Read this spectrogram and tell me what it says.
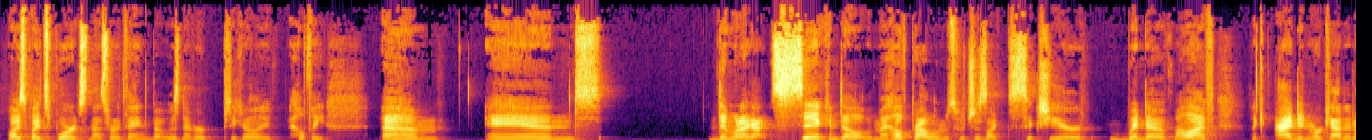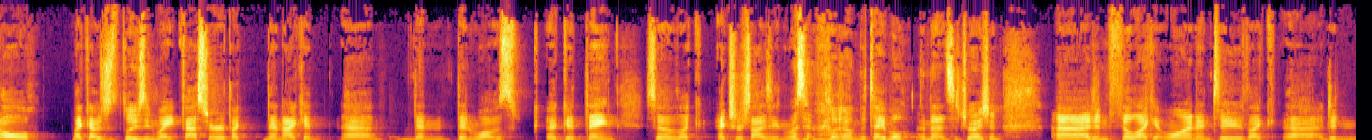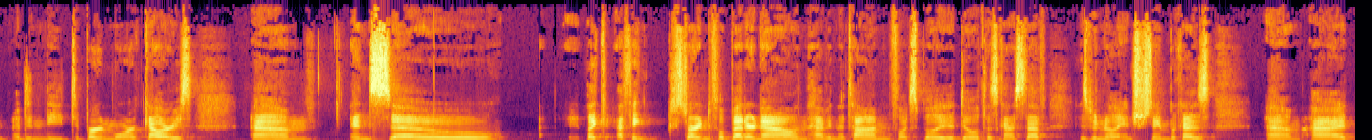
always played sports and that sort of thing, but was never particularly healthy. Um, and then when I got sick and dealt with my health problems, which is like six year window of my life, like I didn't work out at all. Like I was losing weight faster, like than I could, uh, than than what was a good thing. So like exercising wasn't really on the table in that situation. Uh, I didn't feel like it. One and two, like uh, I didn't I didn't need to burn more calories. Um, and so like I think starting to feel better now and having the time and flexibility to deal with this kind of stuff has been really interesting because um, I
